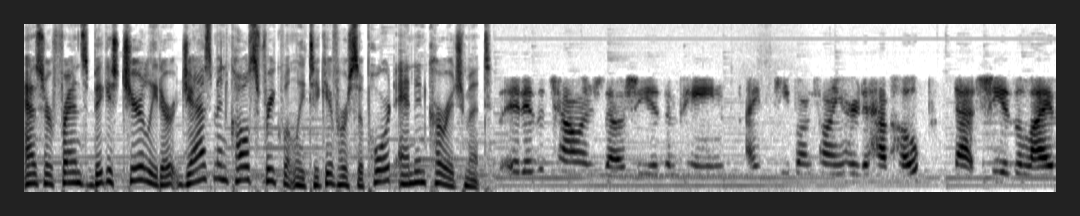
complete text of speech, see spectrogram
As her friend's biggest cheerleader, Jasmine calls frequently to give her support and encouragement. It is a challenge, though. She is in pain. I keep on telling her to have hope that she is alive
